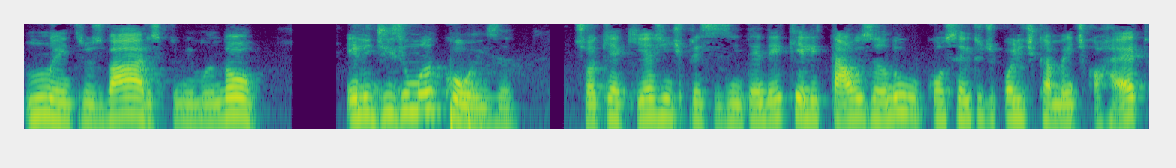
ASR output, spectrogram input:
um entre os vários que tu me mandou, ele diz uma coisa. Só que aqui a gente precisa entender que ele está usando o conceito de politicamente correto,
